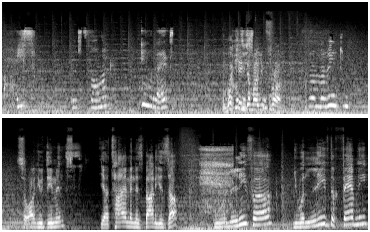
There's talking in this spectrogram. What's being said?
eyes. In stomach. In legs. And what I kingdom are you from? From Marine So all you demons, your time in this body is up. You will leave her, you will leave the family,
